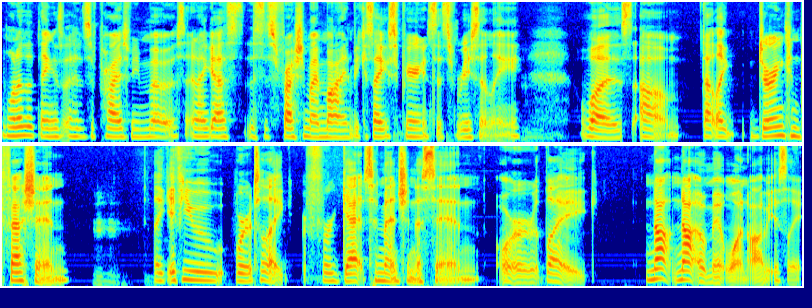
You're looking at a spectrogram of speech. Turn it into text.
one of the things that had surprised me most, and I guess this is fresh in my mind because I experienced this recently, was um, that like during confession, Mhm. like if you were to like forget to mention a sin or like not not omit one obviously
